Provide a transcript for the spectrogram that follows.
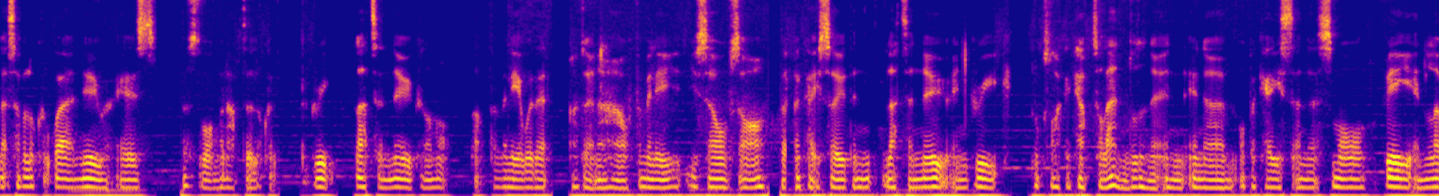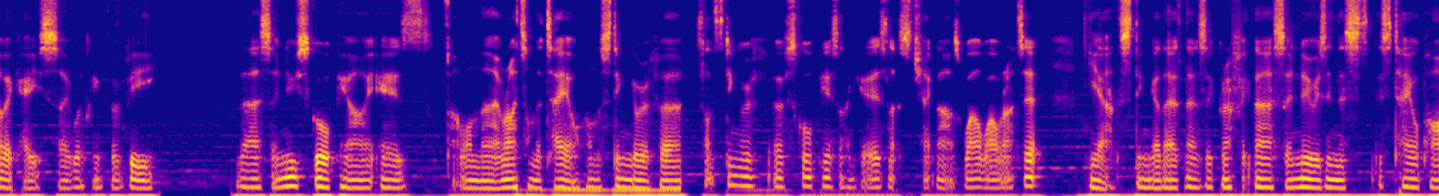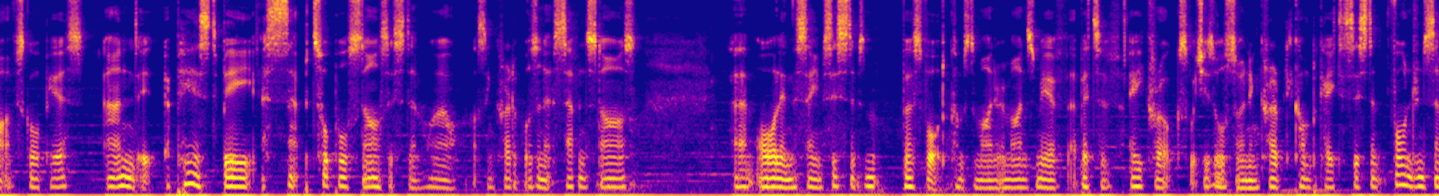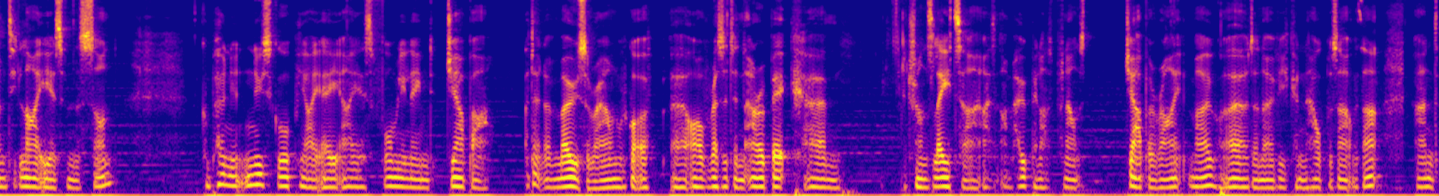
Let's have a look at where Nu is. First of all, I'm going to have to look at the Greek letter Nu because I'm not that familiar with it. I don't know how familiar yourselves are, but okay, so the letter Nu in Greek looks like a capital N, doesn't it, in, in um, uppercase and a small v in lowercase. So we're looking for V there. So Nu Scorpii is that one there, right on the tail, on the stinger of, uh, is that the stinger of, of Scorpius? I think it is. Let's check that as well while we're at it. Yeah, the stinger there, there's a graphic there. So Nu is in this, this tail part of Scorpius. And it appears to be a septuple star system. Wow, that's incredible, isn't it? Seven stars, um, all in the same systems. First thought comes to mind, it reminds me of a bit of Acrux, which is also an incredibly complicated system, 470 light years from the Sun. Component Nu Scorpii AI is formerly named Jabba. I don't know Mo's around, we've got a, uh, our resident Arabic um, translator. I, am hoping I've pronounced Jabba right, Mo. Uh, I don't know if you can help us out with that. And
